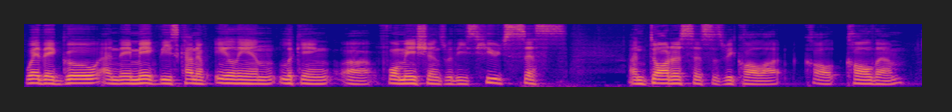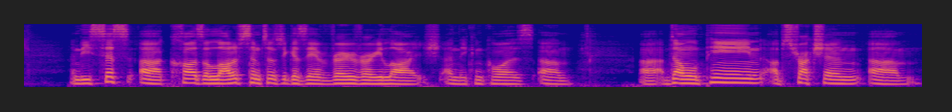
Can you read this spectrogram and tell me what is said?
where they go and they make these kind of alien looking uh, formations with these huge cysts and daughter cysts, as we call, it, call, call them. And these cysts uh, cause a lot of symptoms because they are very, very large and they can cause um, uh, abdominal pain, obstruction, um,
